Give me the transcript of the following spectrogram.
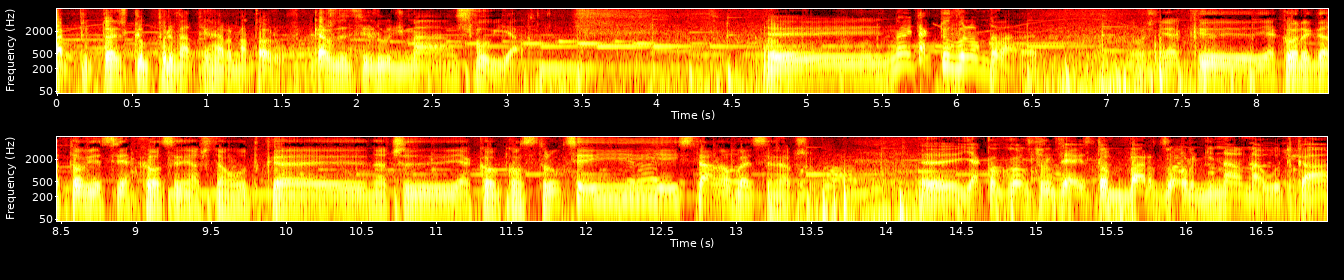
A p- to jest klub prywatnych armatorów. Każdy z tych ludzi ma swój jacht. Yy, No i tak tu wylądowałem. No Właśnie jak, y, jako regatowiec, jak oceniasz tę łódkę, y, znaczy jako konstrukcję i jej stan obecny na przykład? Y, Jako konstrukcja jest to bardzo oryginalna łódka.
